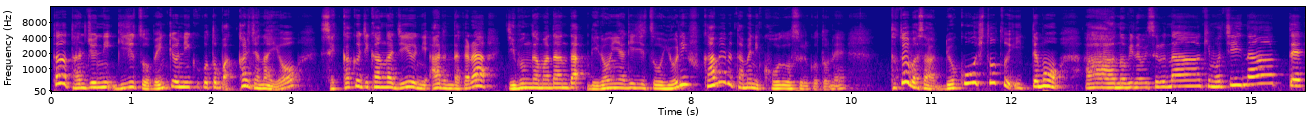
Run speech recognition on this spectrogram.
ただ単純に技術を勉強に行くことばっかりじゃないよ。せっかく時間が自由にあるんだから、自分が学んだ理論や技術をより深めるために行動することね。例えばさ、旅行一つ行っても、ああ、伸び伸びするな気持ちいいなって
